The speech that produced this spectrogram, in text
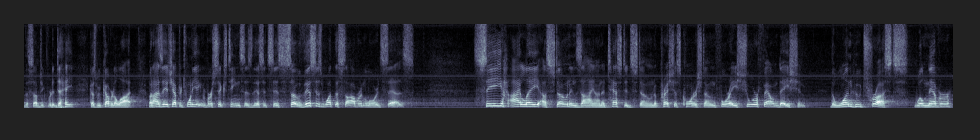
the subject for today because we've covered a lot. But Isaiah chapter 28 and verse 16 says this It says, So this is what the sovereign Lord says See, I lay a stone in Zion, a tested stone, a precious cornerstone, for a sure foundation. The one who trusts will never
